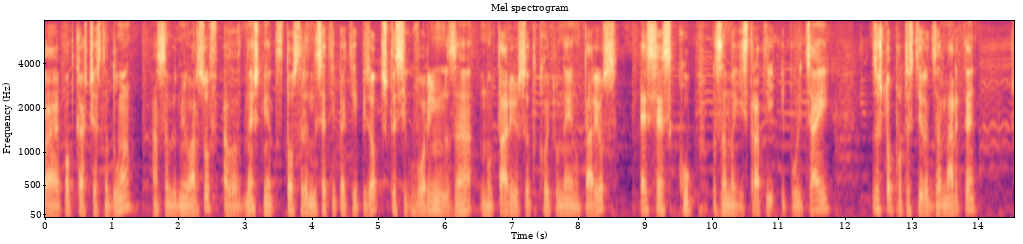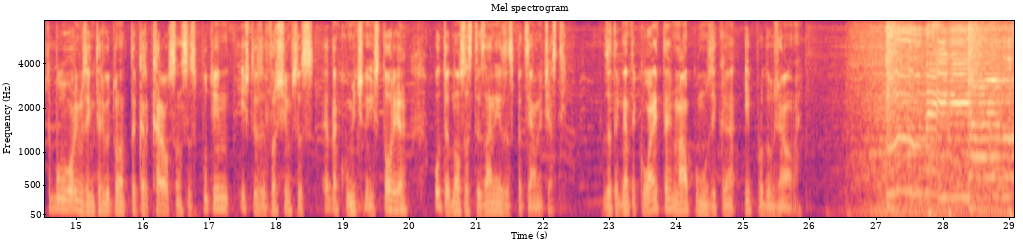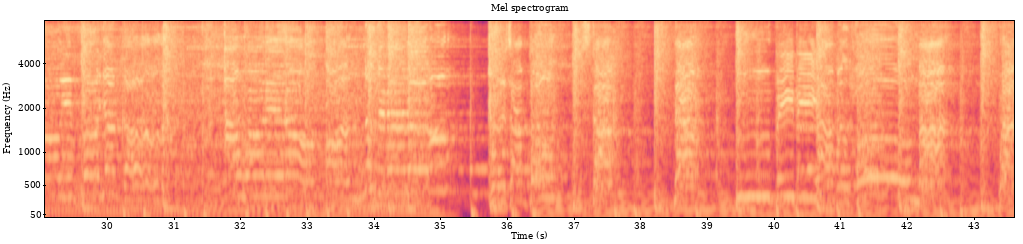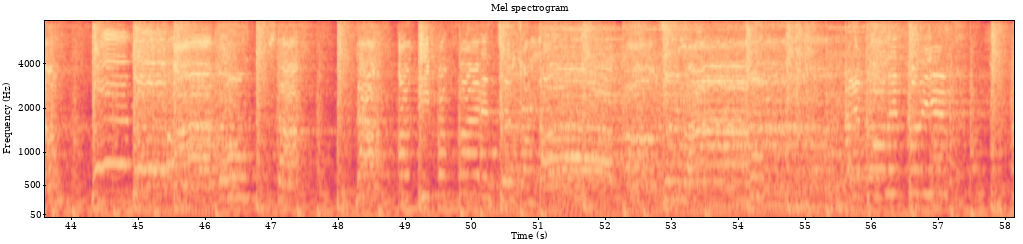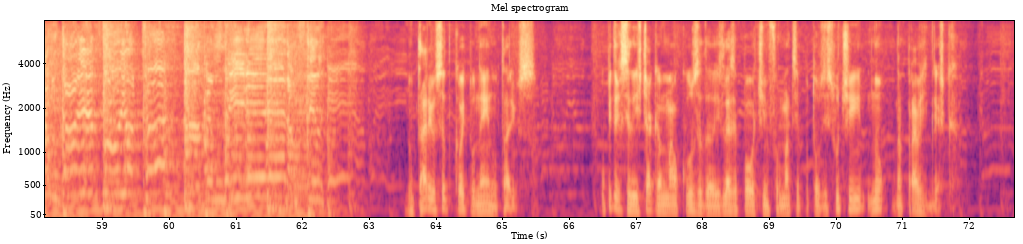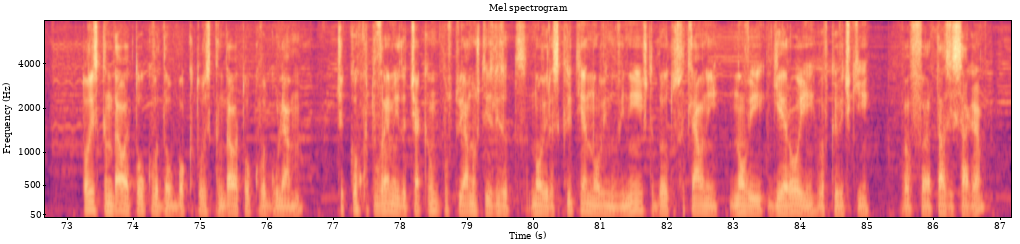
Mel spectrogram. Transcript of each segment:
Това е подкаст Честна дума. Аз съм Людмил Арсов, а в днешният 175 епизод ще си говорим за нотариусът, който не е нотариус, СС Куб за магистрати и полицаи, защо протестират зърнарите, ще поговорим за интервюто на Тъкър Карлсън с Путин и ще завършим с една комична история от едно състезание за специални части. Затегнете коланите, малко музика и продължаваме. Нотариусът, който не е нотариус. Опитах се да изчакам малко, за да излезе повече информация по този случай, но направих грешка. Този скандал е толкова дълбок, този скандал е толкова голям, че колкото време и да чакам, постоянно ще излизат нови разкрития, нови новини, ще бъдат осветлявани нови герои в кавички в тази сага.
